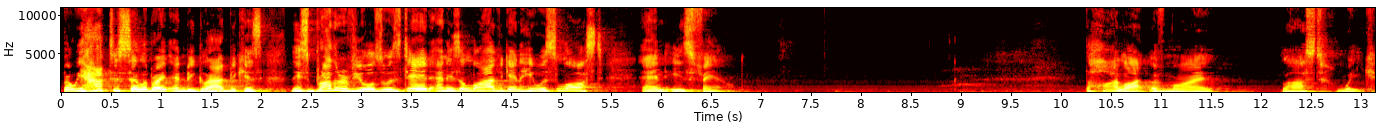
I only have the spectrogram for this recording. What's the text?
But we had to celebrate and be glad because this brother of yours was dead and is alive again. He was lost and is found. The highlight of my last week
